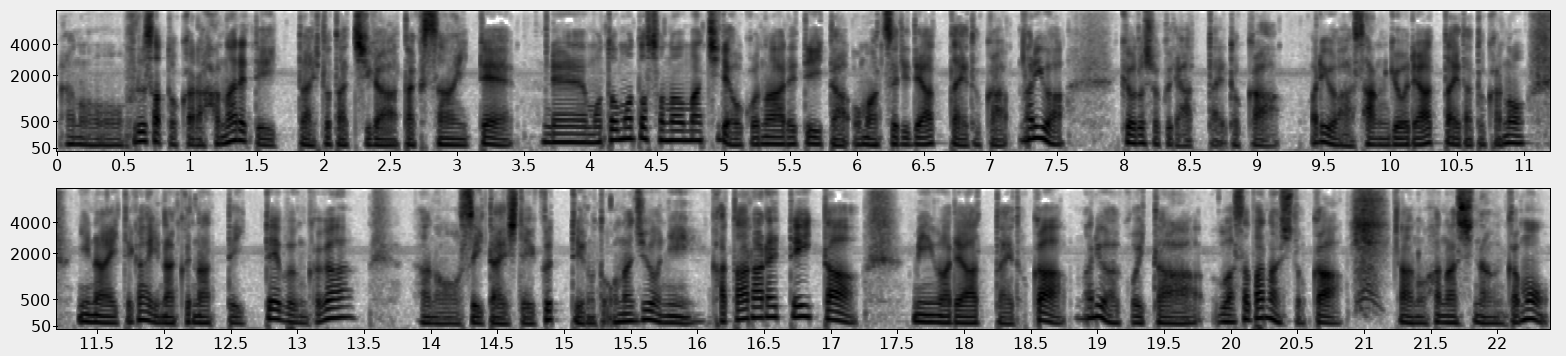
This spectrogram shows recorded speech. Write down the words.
あのふるさとから離れていった人たちがたくさんいてでもともとその町で行われていたお祭りであったりとかあるいは郷土食であったりとかあるいは産業であったりだとかの担い手がいなくなっていって文化があの衰退していくっていうのと同じように語られていた民話であったりとかあるいはこういった噂話とかあの話なんかも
